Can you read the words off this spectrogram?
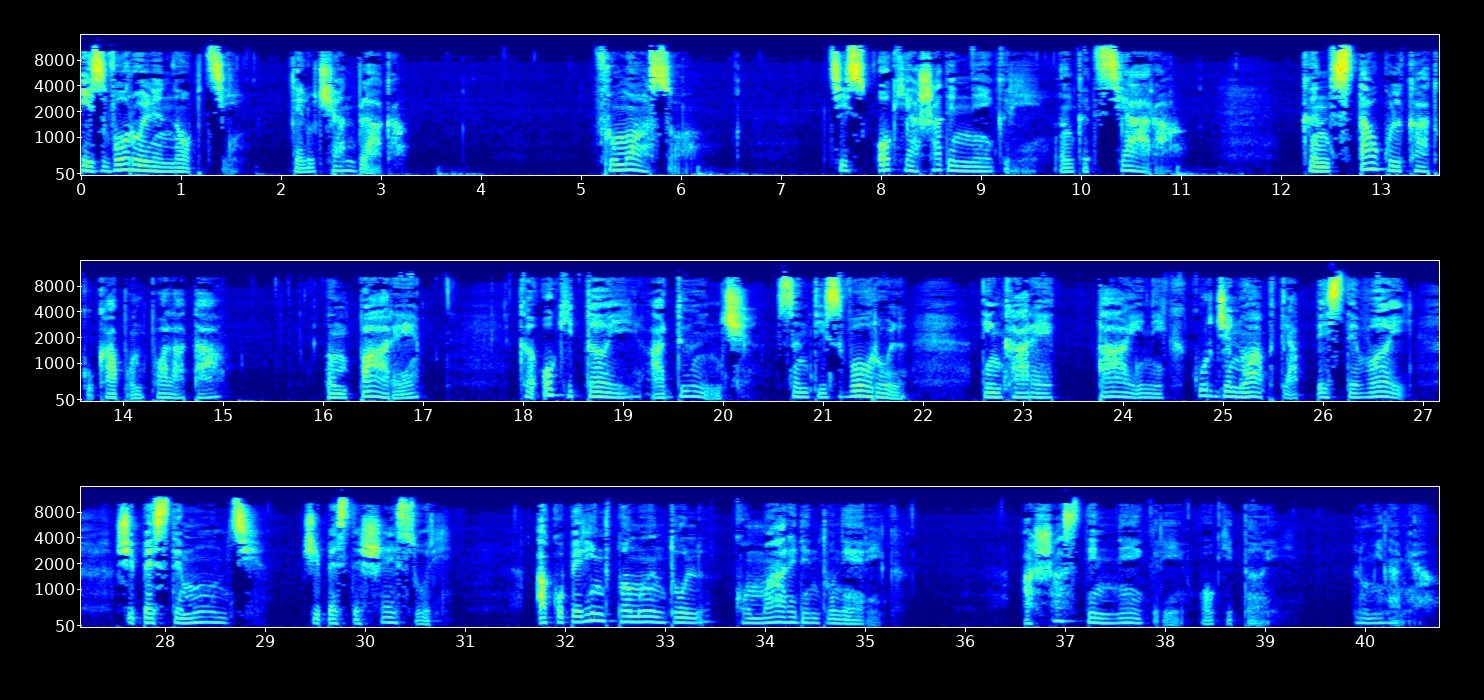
Izvorul nopții de Lucian Blaga. Frumoasă, ți ochii așa de negri încât seara, când stau culcat cu capul în poala ta, îmi pare că ochii tăi adânci sunt izvorul din care tainic curge noaptea peste văi și peste munți și peste șesuri, acoperind pământul cu o mare de întuneric. așa de negri ochii tăi, lumina mea.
